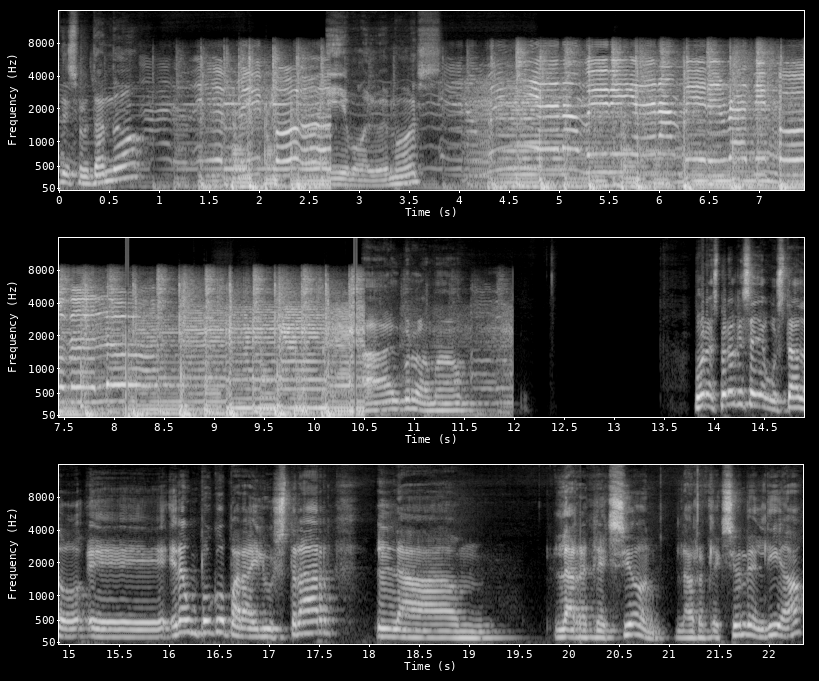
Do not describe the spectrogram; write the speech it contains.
Disfrutando. Y volvemos. Al programa. Bueno, espero que os haya gustado. Eh, era un poco para ilustrar la, la reflexión, la reflexión del día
